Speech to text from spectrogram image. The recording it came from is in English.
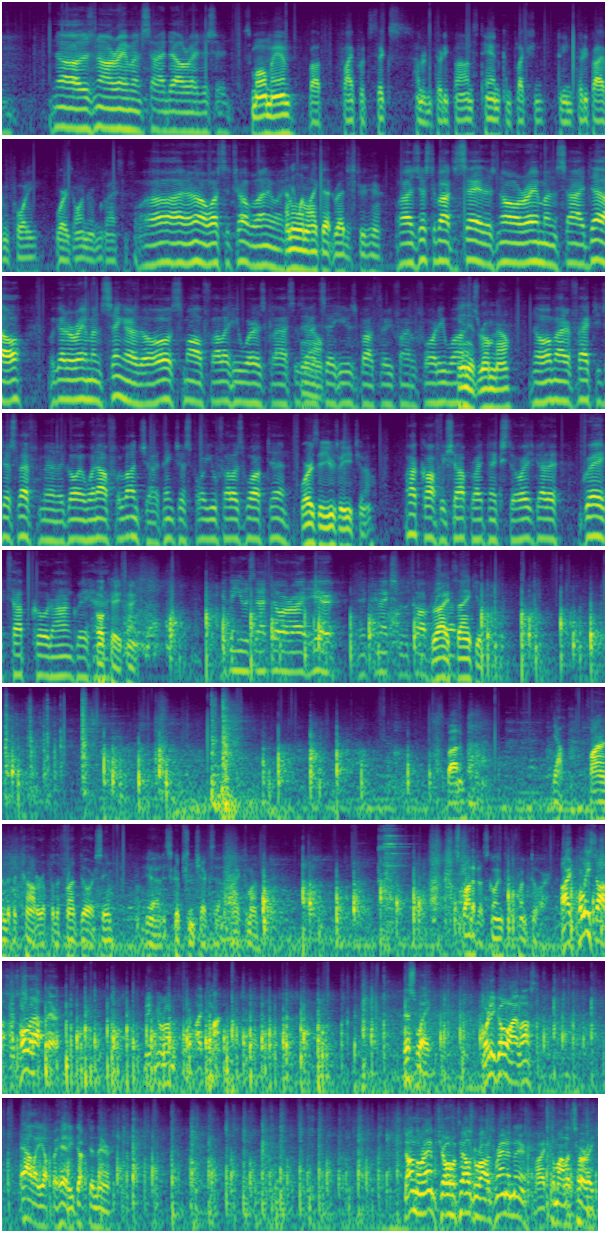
no, there's no Raymond Seidel registered. Small man, about five foot six, 130 pounds, tan complexion, between 35 and 40. Wears horn rim glasses. Well, I don't know. What's the trouble anyway? Anyone like that registered here? Well, I was just about to say there's no Raymond Seidel. We got a Raymond Singer, though. Small fella. He wears glasses. Yeah. I'd say he was about 35 or 40. He Was? in his room now? No, matter of fact, he just left a minute ago. He went out for lunch, I think, just before you fellas walked in. Where does he usually eat, you know? Our coffee shop right next door. He's got a gray top coat on, gray hat. Okay, thanks. You can use that door right here. It connects with the coffee Right, shop. Right, thank you. Spot him? Yeah, far into the counter up by the front door. See him? Yeah, description checks out. All right, come on. Spotted us going for the front door. All right, police officers, hold it up there. Making a run for it. All right, come on. This way. Where'd he go? I lost him. Alley up ahead. He ducked in there. Down the ramp, Joe. Hotel garage. Ran in there. All right, come on, let's hurry.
